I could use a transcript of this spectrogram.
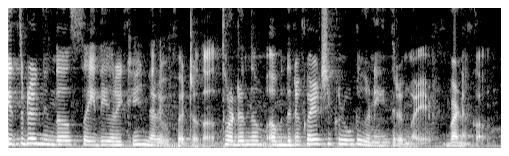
இத்துடன் இந்த செய்தி அறிக்கை நிறைவு பெற்றது. தொடர்ந்தும் எமது நிகழ்ச்சிகளோடு இணைந்திருங்கள். வணக்கம்.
